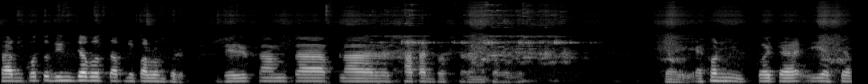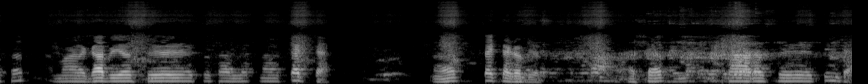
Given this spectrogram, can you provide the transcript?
ফার্ম কতদিন যাবত আপনি পালন করেন? ডেয়ারি ফার্মটা আপনার সাত আট বছরের মতো হবে তাই এখন কয়টা ই আছে আপনার? আমার গাভি আছে টোটাল আপনার চারটা। আর? চারটা গাভি আছে। আসার সার? আছে তিনটা।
